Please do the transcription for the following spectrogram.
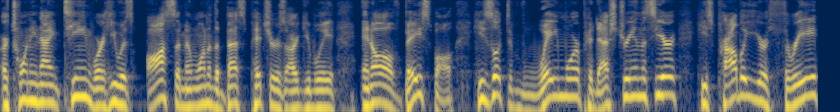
or 2019, where he was awesome and one of the best pitchers, arguably, in all of baseball. He's looked way more pedestrian this year. He's probably your three.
